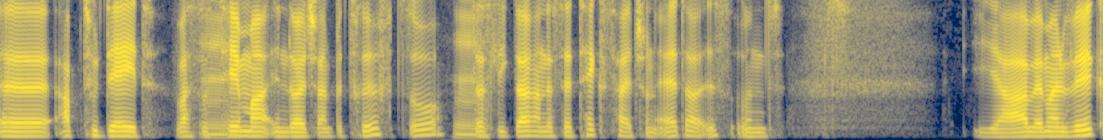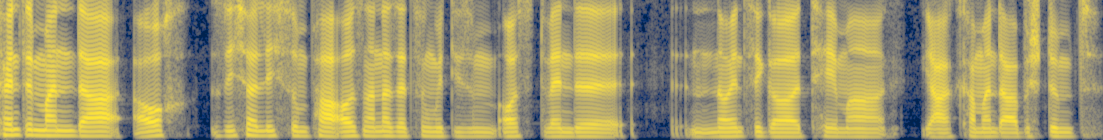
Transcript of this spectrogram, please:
äh, up to date, was das Mhm. Thema in Deutschland betrifft. So. Mhm. Das liegt daran, dass der Text halt schon älter ist und ja, wenn man will, könnte man da auch sicherlich so ein paar Auseinandersetzungen mit diesem Ostwende 90er Thema, ja, kann man da bestimmt,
